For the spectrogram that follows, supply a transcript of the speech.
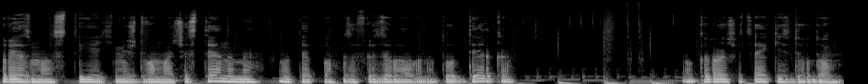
призма стоїть між двома частинами. Ну, типу, зафрезерована тут дирка. Ну, коротше, це якийсь дурдом.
